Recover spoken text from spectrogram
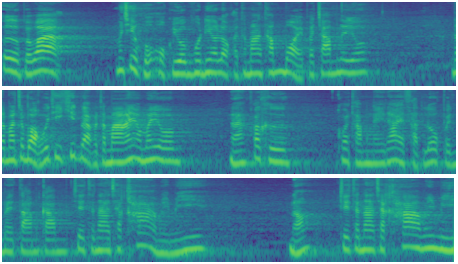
เออแปลว่า ไม่ใช่หัวอกโยมคนเดียวหรอกอาตมาทำบ่อยประจำเลยโยม อาตมาจะบอกวิธีคิดแบบอาตมาให้เอาไหมโยมนะก็คือก็ทำไงได้สัตว์โลกเป็นไปตามกรรม เจตนาจะฆ่าไม่มีเนาะเจตนาจะฆ่าไม่มี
